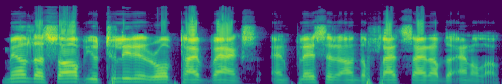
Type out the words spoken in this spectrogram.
Mill the soft utility rope type wax and place it on the flat side of the analog.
